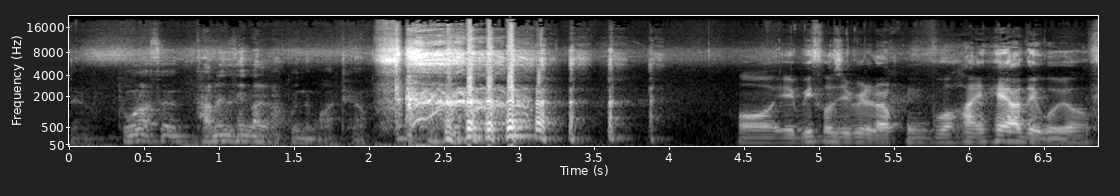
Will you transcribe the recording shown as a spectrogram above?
네, 도원 학생 다른 생각을 갖고 있는 것 같아요. 어 예비 소집일 날 공부해야 되고요.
